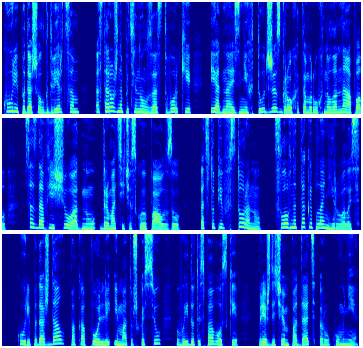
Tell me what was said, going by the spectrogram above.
Кури подошел к дверцам, осторожно потянул за створки и одна из них тут же с грохотом рухнула на пол, создав еще одну драматическую паузу. Отступив в сторону, словно так и планировалось, Кури подождал, пока Полли и матушка Сю выйдут из повозки, прежде чем подать руку мне.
